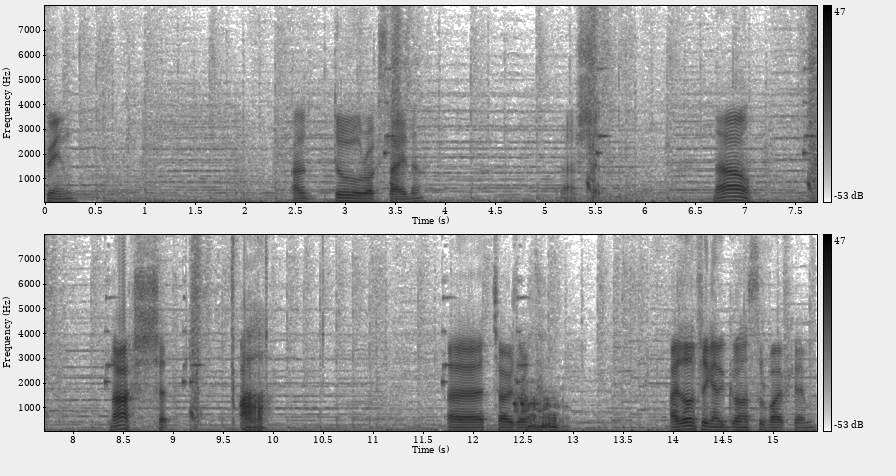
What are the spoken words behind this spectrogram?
Queen. I'll do Rock Slide. Ah shit. No! Nah shit. Ah! Uh. I don't think I'm gonna survive him.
